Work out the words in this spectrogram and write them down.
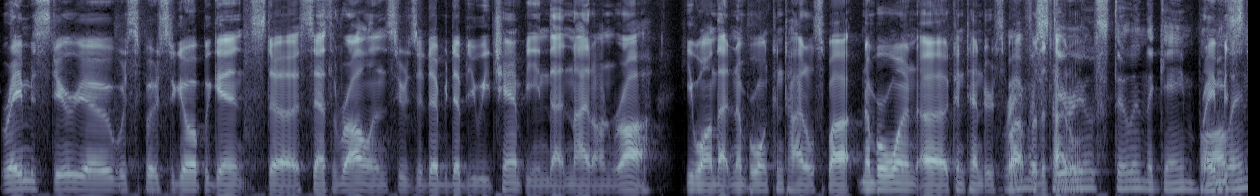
Rey Mysterio was supposed to go up against uh, Seth Rollins, who's a WWE champion that night on Raw. He won that number one con- title spot, number one uh, contender spot for the title. still in the game, Rey. Mysterio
